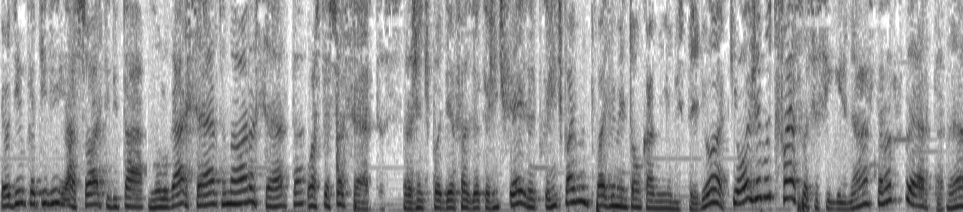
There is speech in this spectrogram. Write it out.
Eu digo que eu tive a sorte de estar no lugar certo, na hora certa, com as pessoas certas. Pra gente poder fazer o que a gente fez, porque a gente pavi- pavimentou um caminho no exterior que hoje é muito fácil você seguir, né? A estrada aberta, né?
